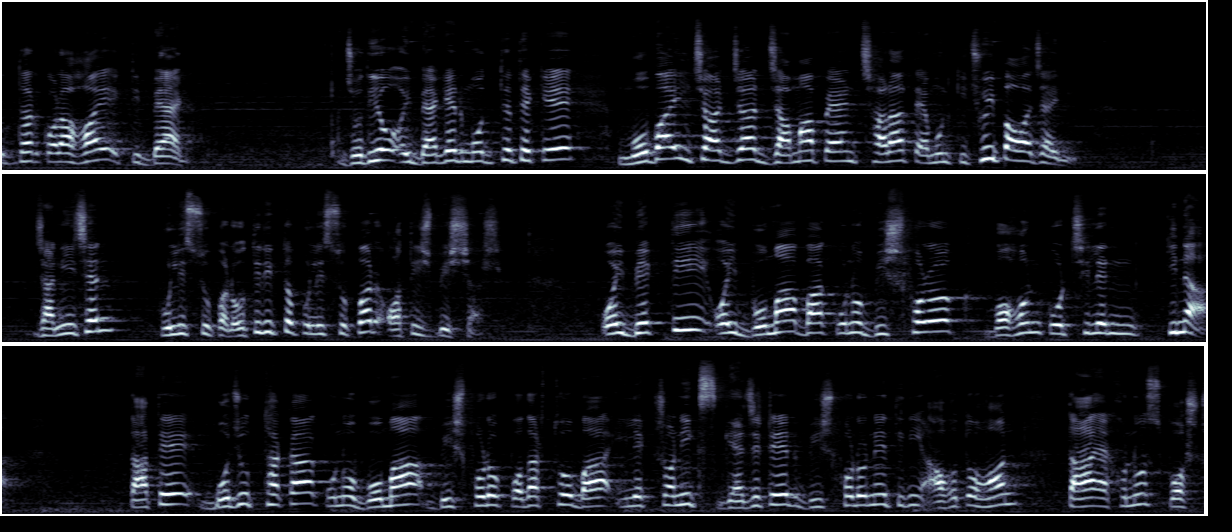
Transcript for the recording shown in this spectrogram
উদ্ধার করা হয় একটি ব্যাগ। যদিও ওই ব্যাগের মধ্যে থেকে মোবাইল চার্জার, জামা, প্যান্ট ছাড়া তেমন কিছুই পাওয়া যায়নি। জানিয়েছেন পুলিশ সুপার, অতিরিক্ত পুলিশ সুপার অতীশ বিশ্বাস। ওই ব্যক্তি ওই বোমা বা কোনো বিস্ফোরক বহন করছিলেন কিনা, তাতে মজুদ থাকা কোনো বোমা, বিস্ফোরক পদার্থ বা ইলেকট্রনিক্স গ্যাজেটের বিস্ফোরণে তিনি আহত হন তা এখনও স্পষ্ট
